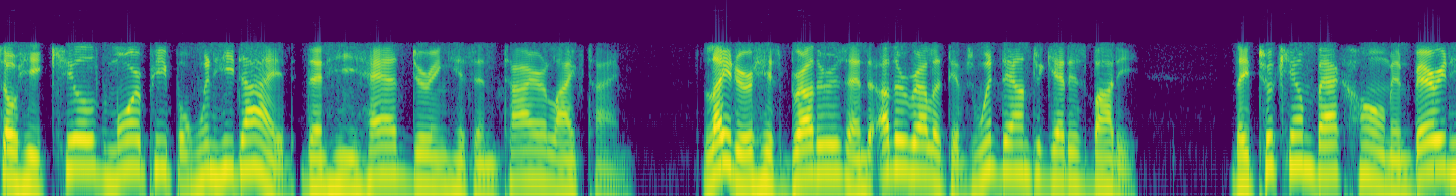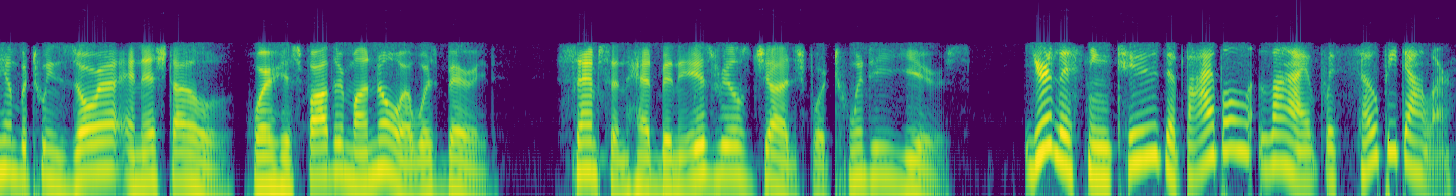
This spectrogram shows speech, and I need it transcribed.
So he killed more people when he died than he had during his entire lifetime. Later, his brothers and other relatives went down to get his body. They took him back home and buried him between Zorah and Eshtaol, where his father Manoah was buried. Samson had been Israel's judge for 20 years. You're listening to The Bible Live with Soapy Dollar.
